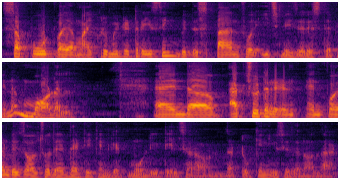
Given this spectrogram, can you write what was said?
support via micrometer tracing with the span for each major step in a model. And uh, actuator end endpoint is also there that you can get more details around the token usage and all that.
